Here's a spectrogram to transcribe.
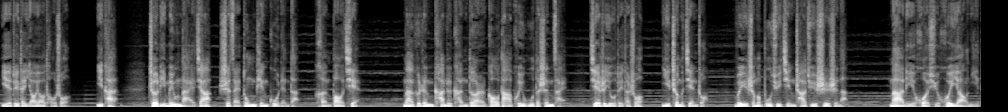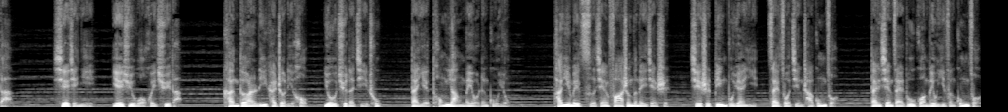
也对他摇摇头说：“你看，这里没有哪家是在冬天雇人的。很抱歉。”那个人看着肯德尔高大魁梧的身材，接着又对他说：“你这么健壮，为什么不去警察局试试呢？那里或许会要你的。”谢谢你，也许我会去的。肯德尔离开这里后，又去了几处，但也同样没有人雇佣。他因为此前发生的那件事，其实并不愿意再做警察工作，但现在如果没有一份工作，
